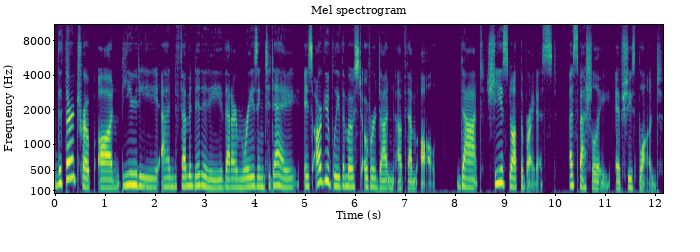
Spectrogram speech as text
The third trope on beauty and femininity that I'm raising today is arguably the most overdone of them all that she is not the brightest, especially if she's blonde.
